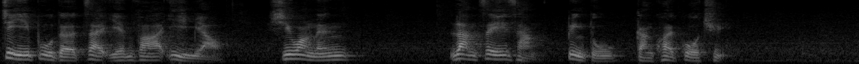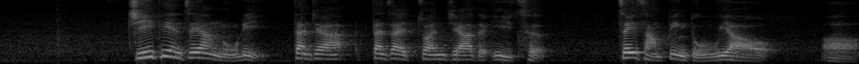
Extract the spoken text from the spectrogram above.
进一步的在研发疫苗，希望能让这一场病毒赶快过去。即便这样努力，大家但在专家的预测。这一场病毒要啊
